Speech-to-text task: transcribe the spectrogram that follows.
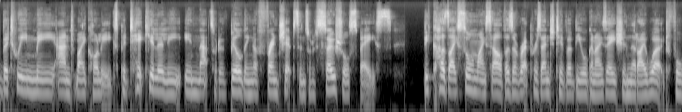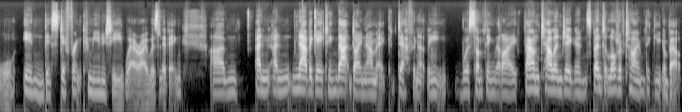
between me and my colleagues, particularly in that sort of building of friendships and sort of social space, because I saw myself as a representative of the organization that I worked for in this different community where I was living. Um, and, and navigating that dynamic definitely was something that I found challenging and spent a lot of time thinking about.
